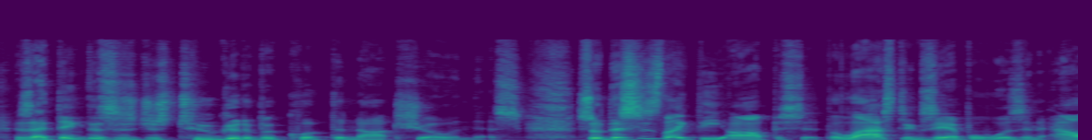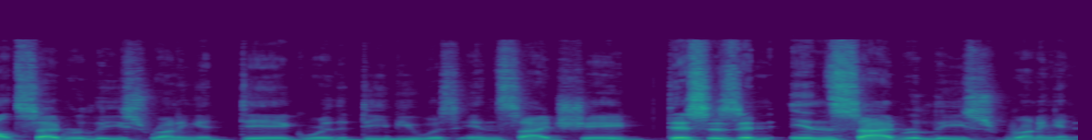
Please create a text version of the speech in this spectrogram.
because I think this is just too good of a clip to not show in this. So this is like the opposite. The last example was an outside release running a dig where the DB was inside shade. This is an inside release running an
